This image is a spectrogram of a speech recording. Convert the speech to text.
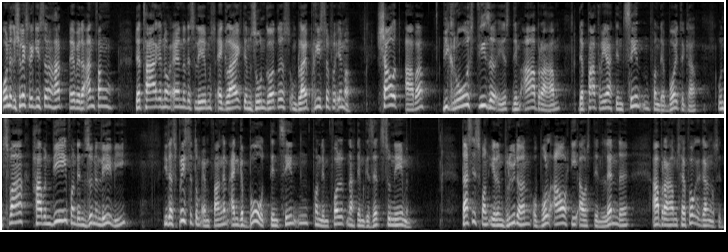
Ohne Geschlechtsregister hat er weder Anfang der Tage noch Ende des Lebens. Er gleicht dem Sohn Gottes und bleibt Priester für immer. Schaut aber, wie groß dieser ist, dem Abraham, der Patriarch, den Zehnten von der Beute gab und zwar haben die von den Söhnen Levi, die das Priestertum empfangen, ein Gebot, den Zehnten von dem Volk nach dem Gesetz zu nehmen. Das ist von ihren Brüdern, obwohl auch die aus den Ländern Abrahams hervorgegangen sind.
